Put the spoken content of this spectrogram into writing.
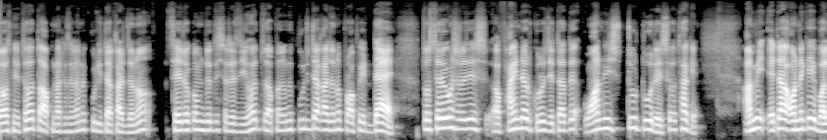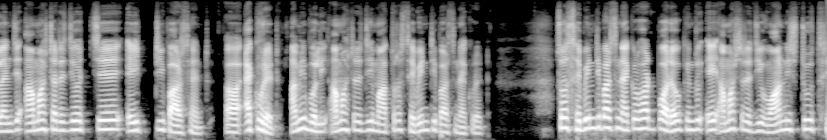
লস নিতে হয়, তো আপনাকে সেখানে ৳২০ টাকার জন্য সেইরকম যদি স্ট্র্যাটেজি হয়, তো আপনার কিন্তু ৳২০ টাকার জন্য প্রফিট দেয়। তো সেরকম স্ট্র্যাটেজি ফাইন্ড আউট করুন যেটাতে 1:2 রেশিও থাকে। আমি এটা অনেকেই বলেন যে, আমার স্ট্র্যাটেজি হচ্ছে 80% অ্যাকুরেট। আমি বলি, আমার স্ট্র্যাটেজি মাত্র 70% অ্যাকুরেট। সো 70% অ্যাকুরেট হওয়ার পরেও কিন্তু এই আমার স্ট্র্যাটেজি 1:3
